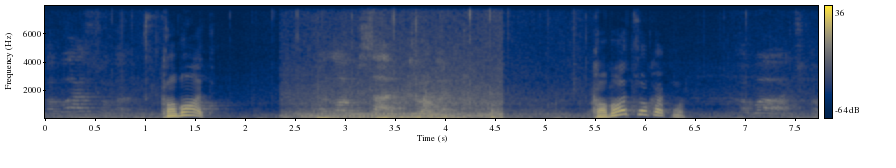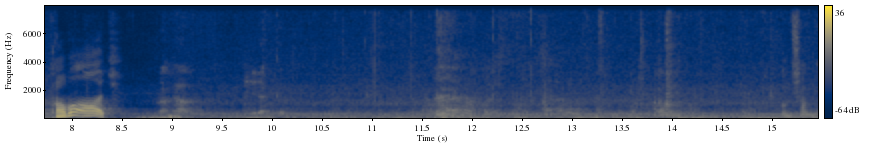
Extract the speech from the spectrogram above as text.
Kabahat sokak. Kabahat. Allah'ım bir saattir orada. Kabahat sokak mı? Kaba ağaç. Kaba. Kaba ağaç. Bırak abi. Bir dakika. Tamam. Konuşalım mı?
